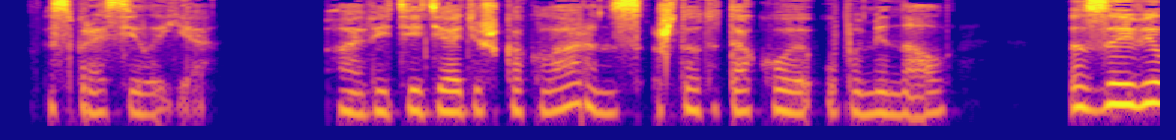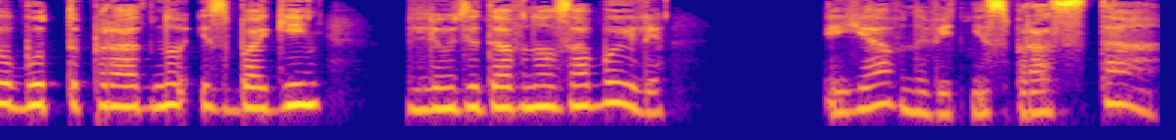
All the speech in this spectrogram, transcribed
— спросила я. А ведь и дядюшка Кларенс что-то такое упоминал. Заявил, будто про одну из богинь люди давно забыли — Явно ведь неспроста.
